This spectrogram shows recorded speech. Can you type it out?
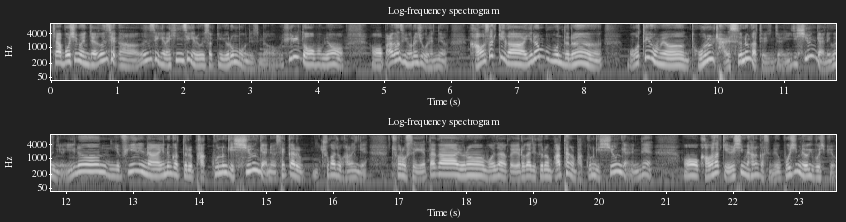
자 보시면 이제 은색, 아, 은색이나 흰색이 이렇게 섞인 이런 부분도 있습니다. 어, 휠도 보면 어, 빨간색 이런 식으로 했네요. 가와사키가 이런 부분들은 뭐 어떻게 보면 돈을 잘 쓰는 것 같아요. 진짜 이게 쉬운 게 아니거든요. 이런 휠이나 이런 것들을 바꾸는 게 쉬운 게 아니에요. 색깔을 추가적으로 하는 게 초록색에다가 이런 뭐냐 할까 여러 가지 그런 바탕을 바꾸는 게 쉬운 게 아닌데 어 가와사키 열심히 하는 것 같습니다. 보시면 여기 보십시오.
